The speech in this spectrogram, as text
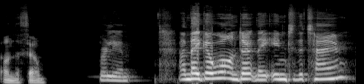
on the film. Brilliant. And they go on, don't they, into the town?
